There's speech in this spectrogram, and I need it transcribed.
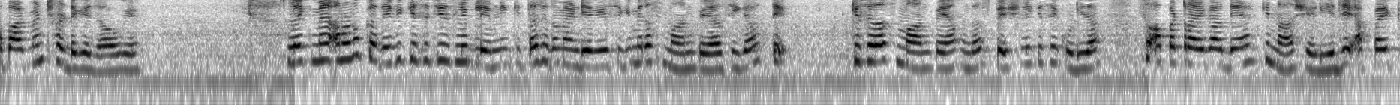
ਅਪਾਰਟਮੈਂਟ ਛੱਡ ਕੇ ਜਾਓਗੇ। ਲਾਈਕ ਮੈਂ ਉਹਨਾਂ ਨੂੰ ਕਦੇ ਵੀ ਕਿਸੇ ਚੀਜ਼ ਲਈ ਬਲੇਮ ਨਹੀਂ ਕੀਤਾ ਜਦੋਂ ਮੈਂ ਇੰਡੀਆ ਗਈ ਸੀਗੀ, ਮੇਰਾ ਸਮਾਨ ਪਿਆ ਸੀਗਾ ਤੇ ਕਿਸੇ ਦਾ ਸਮਾਨ ਪਿਆ ਹੁੰਦਾ ਸਪੈਸ਼ਲੀ ਕਿਸੇ ਕੁੜੀ ਦਾ। ਸੋ ਆਪਾਂ ਟਰਾਈ ਕਰਦੇ ਆ ਕਿ ਨਾ ਛੇੜੀਏ। ਜੇ ਆਪਾਂ ਇੱਕ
